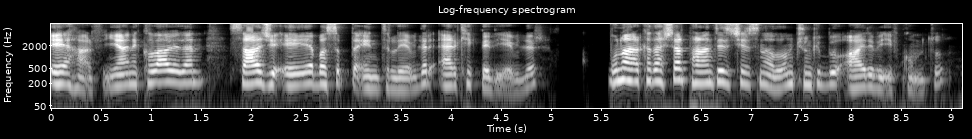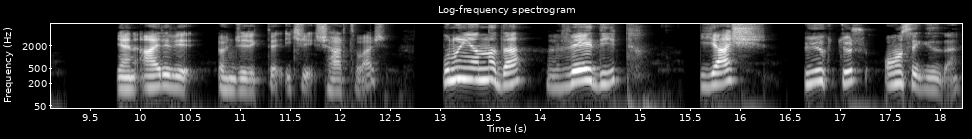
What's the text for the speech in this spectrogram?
E harfi. Yani klavyeden sadece E'ye basıp da enterlayabilir. Erkek de diyebilir. Bunu arkadaşlar parantez içerisine alalım. Çünkü bu ayrı bir if komutu. Yani ayrı bir öncelikte iki şartı var. Bunun yanına da V deyip yaş büyüktür 18'den.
